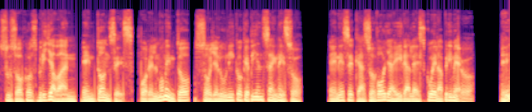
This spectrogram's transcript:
sus ojos brillaban, entonces, por el momento, soy el único que piensa en eso. En ese caso voy a ir a la escuela primero. ¿Eh?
